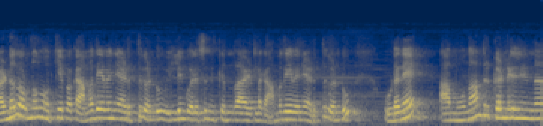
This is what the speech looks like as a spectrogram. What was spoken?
കണ്ണു തുറന്നു നോക്കിയപ്പോൾ കാമദേവനെ അടുത്ത് കണ്ടു. വില്ലും കുലച്ച് നിൽക്കുന്നതായിട്ടുള്ള കാമദേവനെ അടുത്ത് കണ്ടു. ഉടനെ ആ മൂന്നാം തൃക്കണ്ണിൽ നിന്ന്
